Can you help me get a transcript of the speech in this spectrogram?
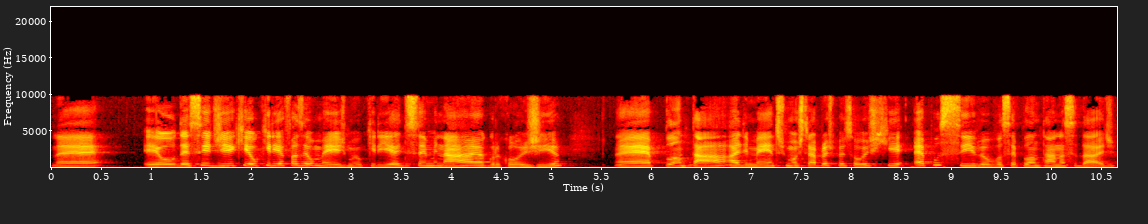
né, eu decidi que eu queria fazer o mesmo. Eu queria disseminar a agroecologia, né, plantar alimentos, mostrar para as pessoas que é possível você plantar na cidade,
